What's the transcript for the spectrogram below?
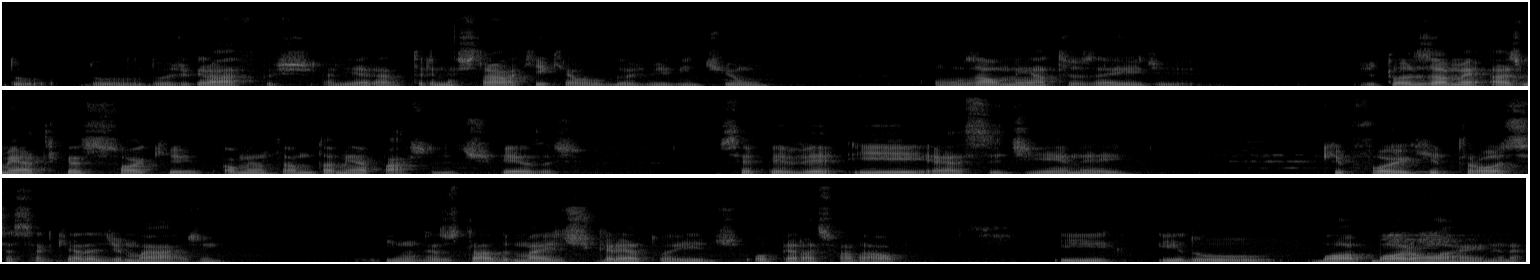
do, do, dos gráficos, ali era o trimestral, aqui que é o 2021, com os aumentos aí de, de todas as métricas, só que aumentando também a parte de despesas, CPV e SDNA, que foi que trouxe essa queda de margem e um resultado mais discreto aí de operacional e, e do bottom line, né,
